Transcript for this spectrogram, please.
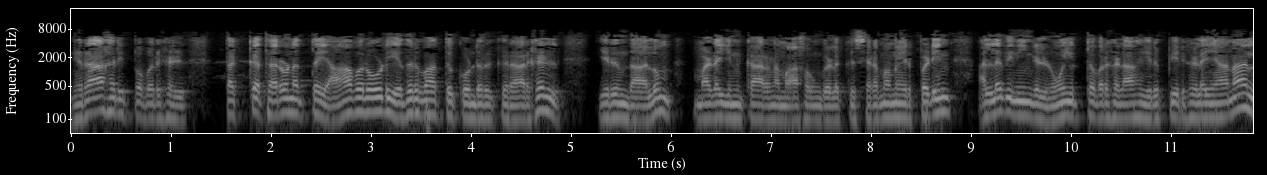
நிராகரிப்பவர்கள் தக்க தருணத்தை ஆவலோடு எதிர்பார்த்து கொண்டிருக்கிறார்கள். இருந்தாலும் மழையின் காரணமாக உங்களுக்கு சிரமம் ஏற்படின் அல்லது நீங்கள் நோயுற்றவர்களாக இருப்பீர்களேயானால்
